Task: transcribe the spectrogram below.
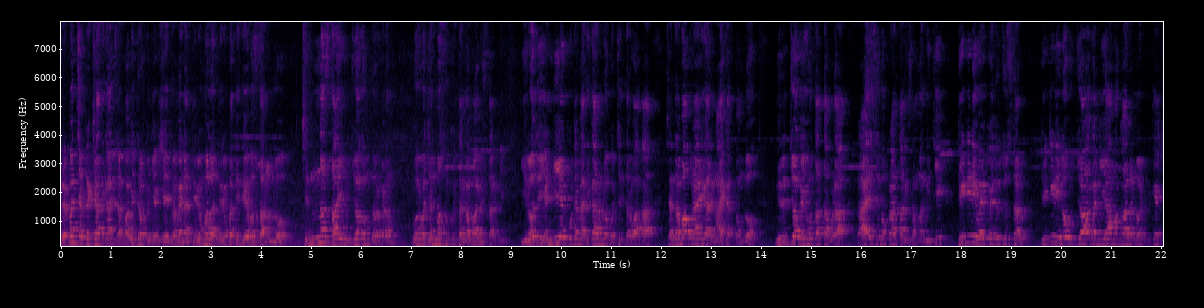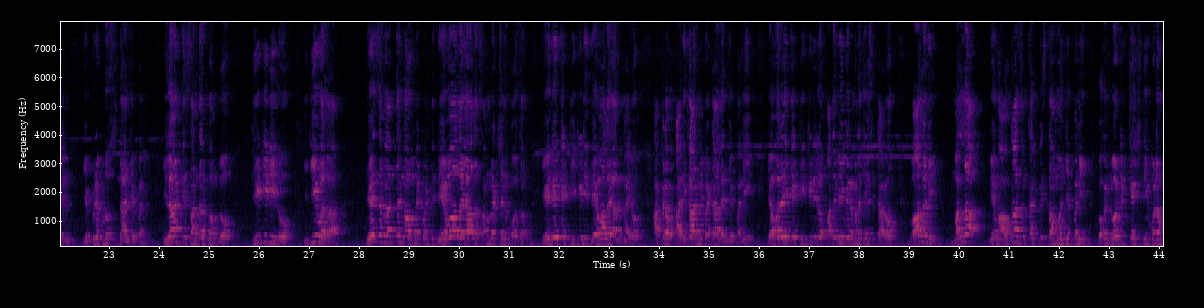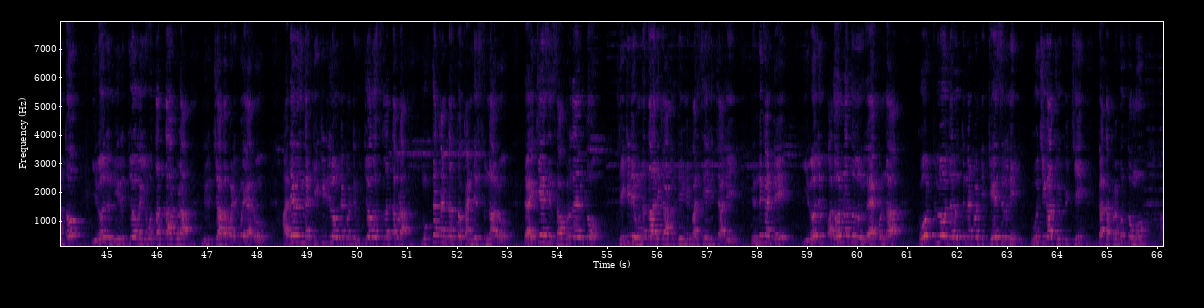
ప్రపంచ ప్రఖ్యాతిగాంచిన పవిత్ర పుణ్యక్షేత్రమైన తిరుమల తిరుపతి దేవస్థానంలో చిన్న స్థాయి ఉద్యోగం దొరకడం పూర్వజన్మ సుకృతంగా భావిస్తారండి ఈరోజు ఎన్డీఏ కూటమి అధికారంలోకి వచ్చిన తర్వాత చంద్రబాబు నాయుడు గారి నాయకత్వంలో నిరుద్యోగ యువతంతా కూడా రాయలసీమ ప్రాంతానికి సంబంధించి టీటీడీ వైపు ఎదురు చూస్తున్నారు. టీటీడీలో ఉద్యోగ నియామకాల నోటిఫికేషన్ ఎప్పుడెప్పుడు వస్తుందా అని చెప్పని. ఇలాంటి సందర్భంలో టీటీడీలో ఇటీవల దేశవ్యాప్తంగా ఉన్నటువంటి దేవాలయాల సంరక్షణ కోసం ఏదైతే టీటీడీ దేవాలయాలు ఉన్నాయో అక్కడ ఒక అధికారిని పెట్టాలని చెప్పని ఎవరైతే టీటీడీలో పదవీ విరమణ చేస్తుంటారో వాళ్ళని మళ్ళా మేము అవకాశం కల్పిస్తాము అని చెప్పని ఒక నోటిఫికేషన్ ఇవ్వడంతో ఈరోజు నిరుద్యోగ యువతంతా కూడా నిరుత్సాహపడిపోయారు. అదేవిధంగా టీటీడీలో ఉన్నటువంటి ఉద్యోగస్తులంతా కూడా ముక్త కంఠంతో ఖండిస్తున్నారు. దయచేసి సహృదయంతో టీటీడీ ఉన్నతాధికారులు దీన్ని పరిశీలించాలి. ఎందుకంటే ఈరోజు పదోన్నతులు లేకుండా కోర్టులో జరుగుతున్నటువంటి కేసుల్ని పూచిగా చూపించి గత ప్రభుత్వము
